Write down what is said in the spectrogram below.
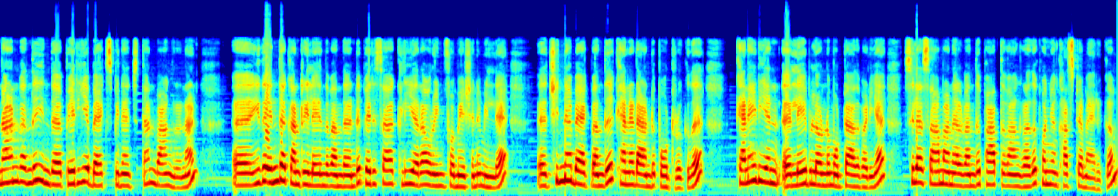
நான் வந்து இந்த பெரிய பேக் ஸ்பினாச் தான் வாங்குறேன் நான். இது எந்த கண்ட்ரிலேருந்து வந்தேன்ட்டு பெருசாக கிளியராக ஒரு இன்ஃபர்மேஷனும் இல்லை. சின்ன பேக் வந்து கனடாண்டு போட்டிருக்குது. கனேடியன் லேபிள் ஒன்றும் ஒட்டாதபடியாக சில சாமான்கள் வந்து பார்த்து வாங்குறது கொஞ்சம் கஷ்டமாக இருக்கும்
